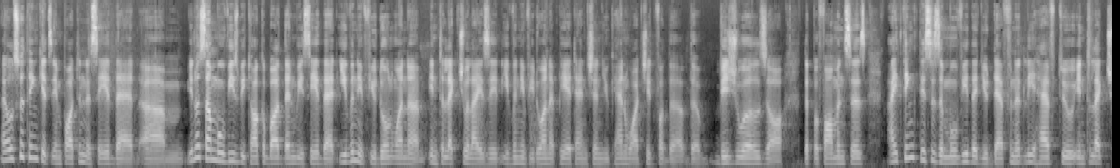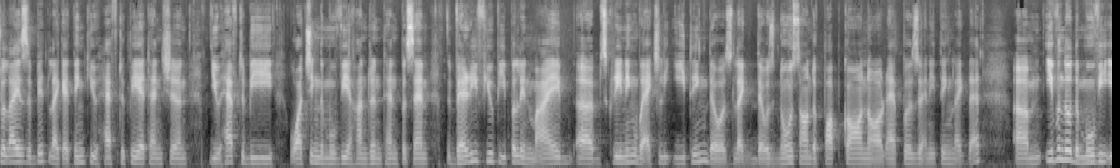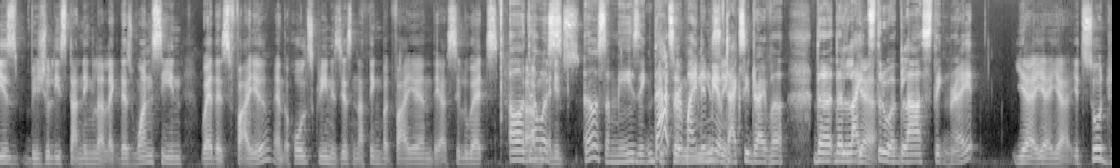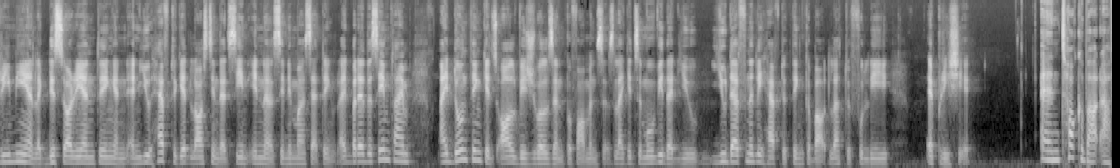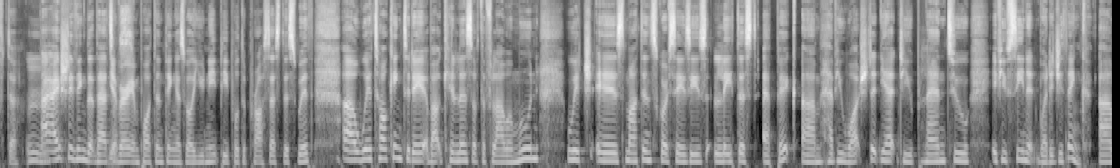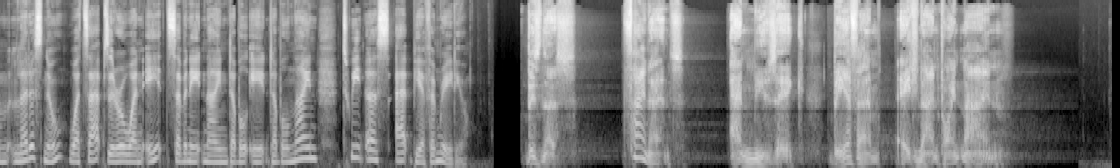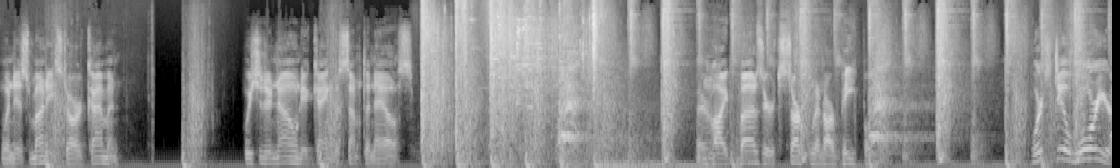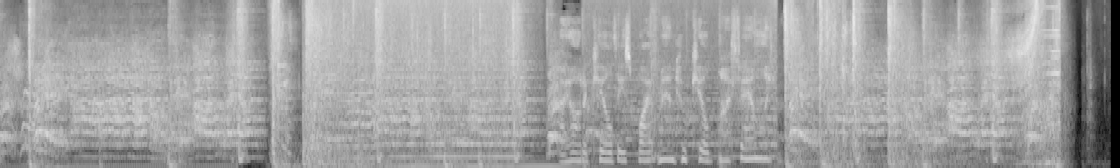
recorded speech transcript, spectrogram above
I also think it's important to say that, um, you know, some movies we talk about, then we say that even if you don't want to intellectualize it, even if you don't want to pay attention, you can watch it for the, the visuals or the performances. I think this is a movie that you definitely have to intellectualize a bit. Like, I think you have to pay attention. You have to be watching the movie 110%. Very few people in my uh, screening were actually eating. There was like, there was no sound of popcorn or wrappers or anything like that. Um, even though the movie is visually stunning, like there's one scene where there's fire and the whole screen is just nothing but fire and there are silhouettes. Oh, that um, was that was amazing. That reminded me of. Taxi Driver, the the lights Yeah. through a glass thing, right? Yeah, yeah, yeah. It's so dreamy and like disorienting, and, and you have to get lost in that scene in a cinema setting, right? But at the same time, I don't think it's all visuals and performances. Like it's a movie that you you definitely have to think about, lah, to fully appreciate. And talk about after. I actually think that that's a very important thing as well. You need people to process this with. Uh, we're talking today about Killers of the Flower Moon, which is Martin Scorsese's latest epic. Um, have you watched it yet? Do you plan to? If you've seen it, what did you think? Um, let us know. WhatsApp 018 789 8899. Tweet us at BFM Radio. business, finance, and music. BFM 89.9. When this money started coming, we should have known it came with something else. They're like buzzards circling our people. We're still warriors. I ought to kill these white men who killed my family.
